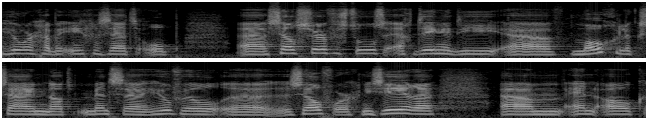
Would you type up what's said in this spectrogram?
heel erg hebben ingezet op uh, self-service tools, echt dingen die uh, mogelijk zijn dat mensen heel veel uh, zelf organiseren. Um, en ook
